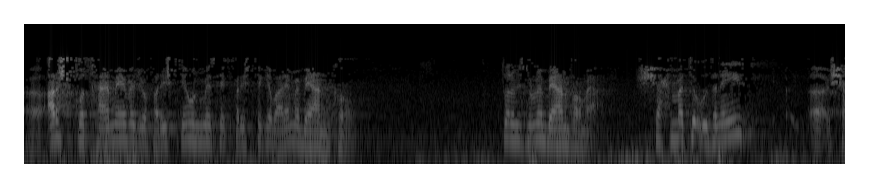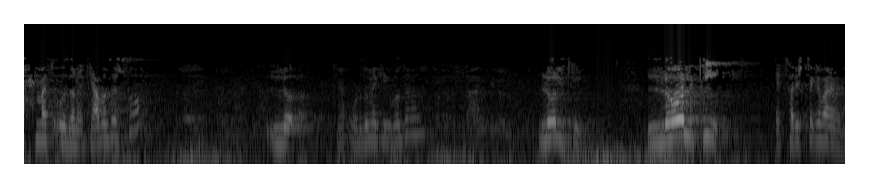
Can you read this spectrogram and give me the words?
عرش کو تھامے ہوئے جو فرشتے ہیں، ان میں سے ایک فرشتے کے بارے میں بیان کروں۔ تو نبی نے بیان فرمایا شہمت ادنی شہمت ادن کیا بولتے اس کو؟ اردو میں کی بولتے ہیں؟ لول کی۔ لول کی۔ ایک فرشتے کے بارے میں۔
